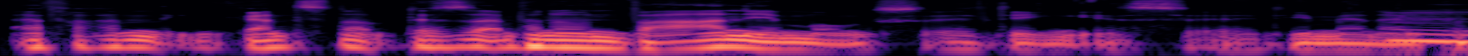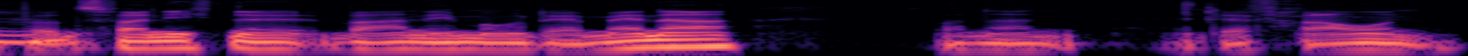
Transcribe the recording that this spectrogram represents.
einfach ein ganz, dass es einfach nur ein Wahrnehmungsding ist, äh, die Männergruppe. Mhm. Und zwar nicht eine Wahrnehmung der Männer, sondern der Frauen.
